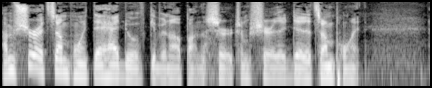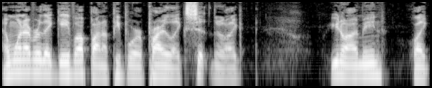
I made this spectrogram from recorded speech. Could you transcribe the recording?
I'm sure at some point they had to have given up on the search. I'm sure they did at some point. And whenever they gave up on it, people were probably like sitting there, like, you know what I mean? Like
